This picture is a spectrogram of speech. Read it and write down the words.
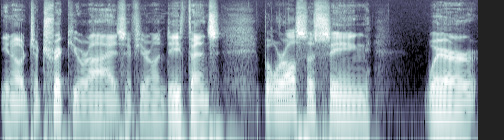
you know, to trick your eyes if you're on defense, but we're also seeing where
